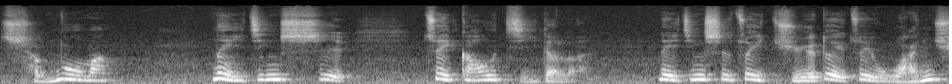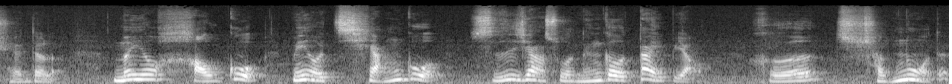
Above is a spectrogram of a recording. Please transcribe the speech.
承诺吗？那已经是最高级的了，那已经是最绝对、最完全的了。没有好过，没有强过十字架所能够代表和承诺的。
